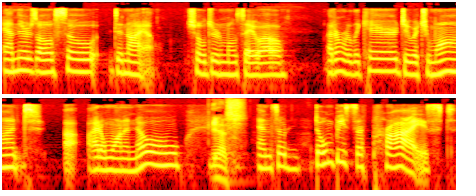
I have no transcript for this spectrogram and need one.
and there's also denial. Children will say, Well, I don't really care, do what you want, I don't want to know. Yes. And so don't be surprised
